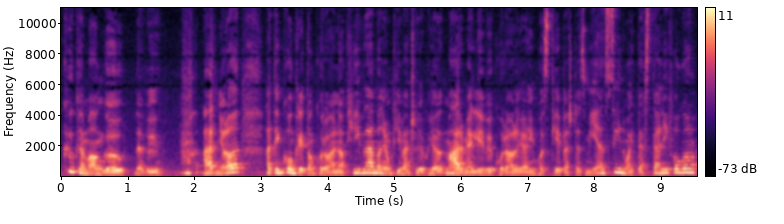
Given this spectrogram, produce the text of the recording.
Cucamango nevű árnyalat. Hát én konkrétan koralnak hívnám, nagyon kíváncsi vagyok, hogy a már meglévő koralljaimhoz képest ez milyen szín, majd tesztelni fogom,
